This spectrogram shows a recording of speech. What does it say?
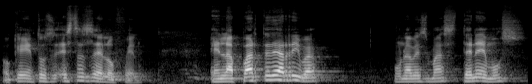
Ok, entonces este es el Ofel. En la parte de arriba, una vez más, tenemos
